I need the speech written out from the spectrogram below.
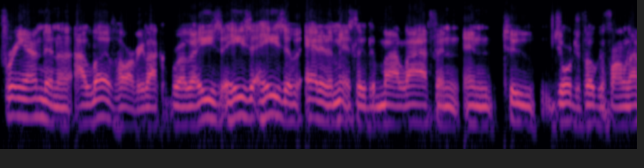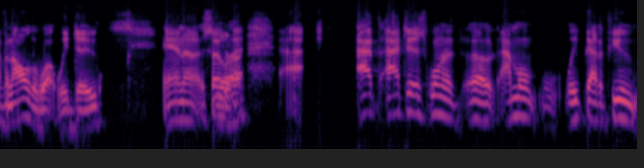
friend, and uh, I love Harvey like a brother. He's he's he's added immensely to my life and and to Georgia folk and farm life and all of what we do. And uh, so Yeah. I, I I just want to. Uh, I'm. Gonna, we've got a few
